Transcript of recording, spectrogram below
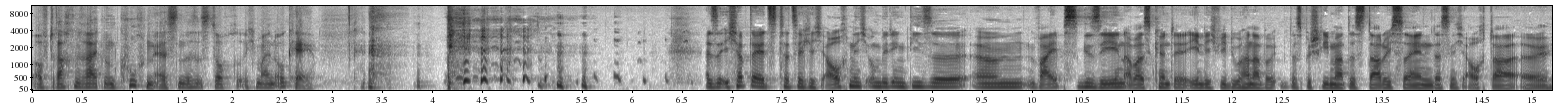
auf Drachen reiten und Kuchen essen. Das ist doch, ich meine, okay. Also ich habe da jetzt tatsächlich auch nicht unbedingt diese ähm, Vibes gesehen, aber es könnte ähnlich wie du, Hannah, das beschrieben hattest, dadurch sein, dass ich auch da äh,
